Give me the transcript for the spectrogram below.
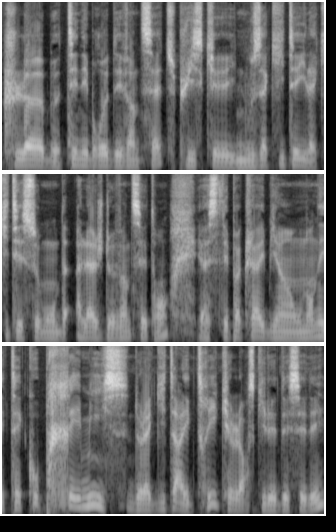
club ténébreux des 27, puisqu'il nous a quittés, il a quitté ce monde à l'âge de 27 ans. Et à cette époque-là, eh bien, on n'en était qu'aux prémices de la guitare électrique lorsqu'il est décédé.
